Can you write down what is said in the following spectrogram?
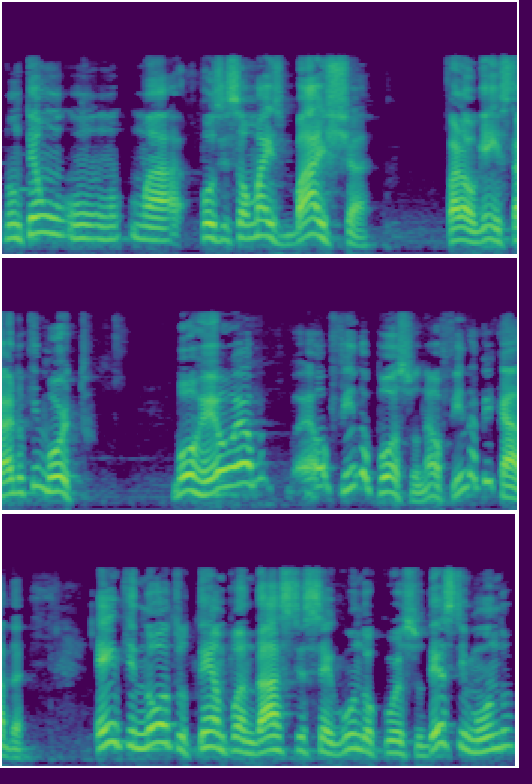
não tem um, um, uma posição mais baixa para alguém estar do que morto. Morreu é, é o fim do poço, né? o fim da picada. Em que noutro tempo andaste segundo o curso deste mundo,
